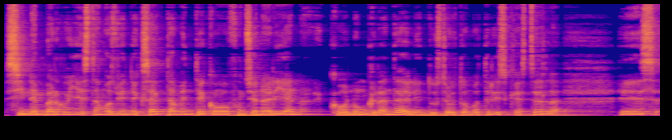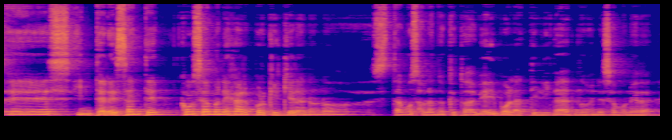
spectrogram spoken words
Sin embargo, ya estamos viendo exactamente cómo funcionarían con un grande de la industria automotriz, que es Tesla. Es, es interesante cómo se va a manejar porque quieran o no, estamos hablando que todavía hay volatilidad ¿no? en esa moneda.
